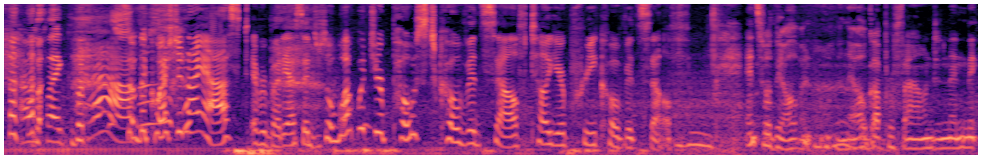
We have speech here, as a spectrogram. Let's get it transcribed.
I was like, crap. So the question I asked everybody, I said, "So what would your post-COVID self tell your pre-COVID self?" Mm-hmm. And so they all went, oh, and they all got profound, and then they,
